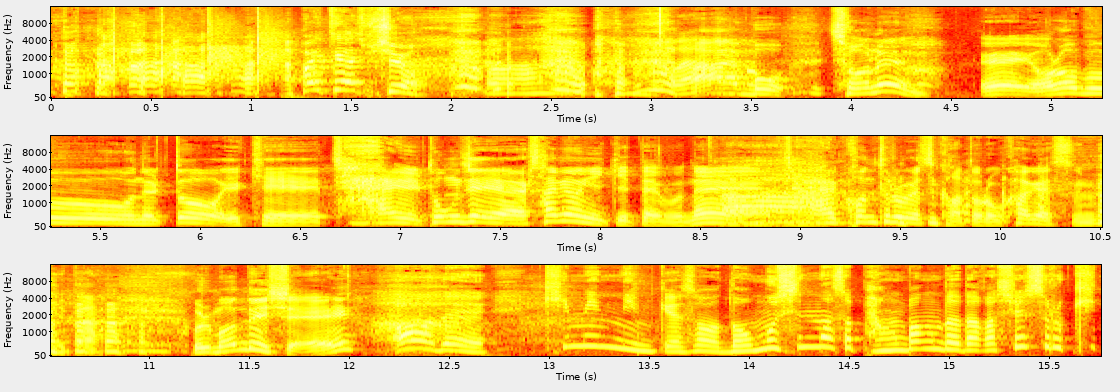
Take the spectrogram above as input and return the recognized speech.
파이팅 하십시오. 아, 뭐, 저는, 예, 여러분을 또 이렇게 잘 통제해야 할 사명이 있기 때문에 잘 컨트롤해서 가도록 하겠습니다. 우리 먼데이 씨. 아, 네. 키미님께서 너무 신나서 방방대다가 실수로 키,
